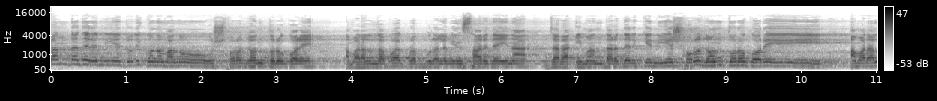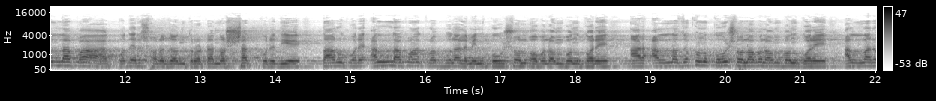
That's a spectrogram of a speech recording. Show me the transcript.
বান্দাদের নিয়ে যদি কোনো মানুষ ষড়যন্ত্র করে, আমার আল্লাহ পাক রব্বুল আলমিন সার দেয় না, যারা ইমানদারদেরকে নিয়ে ষড়যন্ত্র করে আমার আল্লাহ পাক ওদের ষড়যন্ত্রটা নস্বাত করে দিয়ে তার উপরে আল্লাহ পাক রব্বুল আলমিন কৌশল অবলম্বন করে। আর আল্লাহ যখন কৌশল অবলম্বন করে, আল্লাহর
